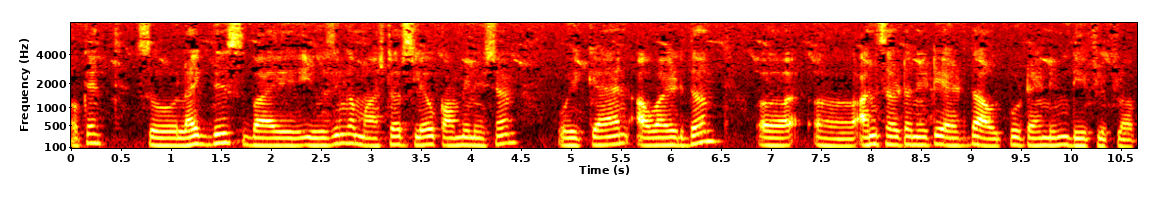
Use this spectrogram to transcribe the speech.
Okay? So like this by using a master slave combination we can avoid the uh, uh, uncertainty at the output end in D flip flop.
